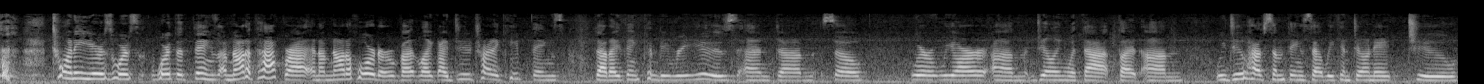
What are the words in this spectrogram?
20 years worth worth of things. I'm not a pack rat and I'm not a hoarder, but like I do try to keep things that I think can be reused, and um, so we're we are um, dealing with that. But um, we do have some things that we can donate to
